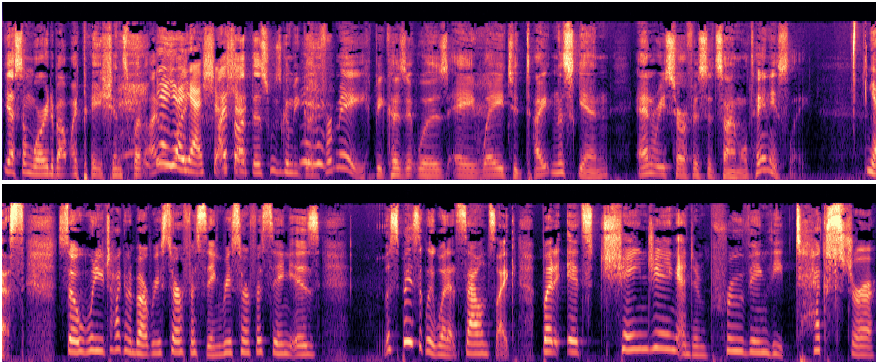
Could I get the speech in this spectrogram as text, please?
yes, I'm worried about my patients, but I Yeah, was yeah, like- yeah, sure, I sure. thought this was going to be good for me because it was a way to tighten the skin and resurface it simultaneously. Yes. So when you're talking about resurfacing, resurfacing is it's basically what it sounds like, but it's changing and improving the texture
